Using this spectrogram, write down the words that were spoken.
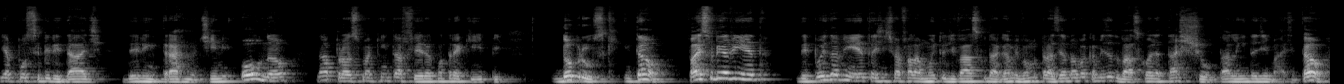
e a possibilidade dele entrar no time ou não na próxima quinta-feira contra a equipe do Brusque. Então, vai subir a vinheta depois da vinheta a gente vai falar muito de Vasco da Gama e vamos trazer a nova camisa do Vasco. Olha, tá show, tá linda demais. Então,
